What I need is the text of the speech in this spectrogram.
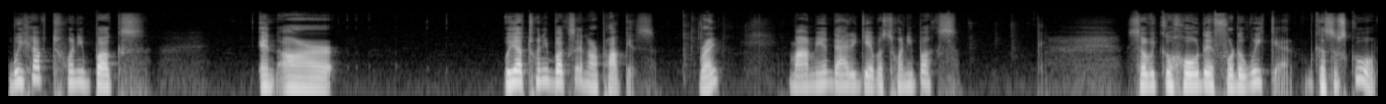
We have 20 bucks in our we have 20 bucks in our pockets, right? Mommy and daddy gave us 20 bucks. So we could hold it for the weekend because of school.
